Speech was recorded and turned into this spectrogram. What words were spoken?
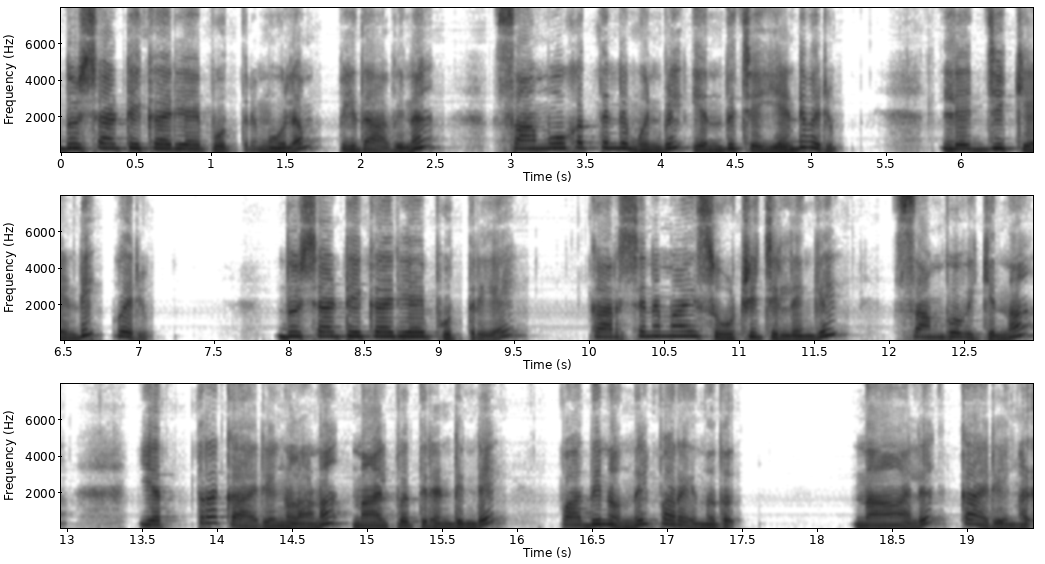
ദുശാഠ്യക്കാരിയായ പുത്രി മൂലം പിതാവിന് സമൂഹത്തിന്റെ മുൻപിൽ എന്ത് ചെയ്യേണ്ടി വരും? ലജ്ജിക്കേണ്ടി വരും. ദുശാഠ്യക്കാരിയായ പുത്രിയെ കർശനമായി സൂക്ഷിച്ചില്ലെങ്കിൽ സംഭവിക്കുന്ന എത്ര കാര്യങ്ങളാണ് നാൽപ്പത്തിരണ്ടിന്റെ പതിനൊന്നിൽ പറയുന്നത്. നാല് കാര്യങ്ങൾ.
